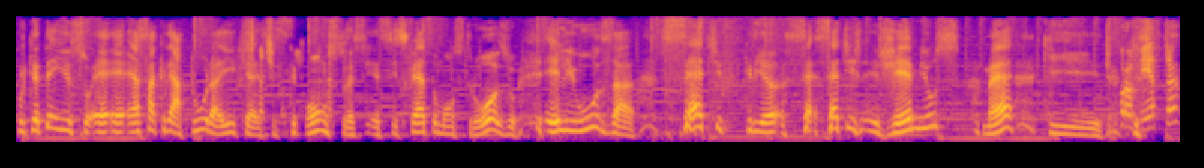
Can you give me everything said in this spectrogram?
porque tem isso, é, é essa criatura aí, que é esse, esse monstro, esse, esse feto monstruoso, ele usa sete, cria- se- sete gêmeos, né? Que. De proveta.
